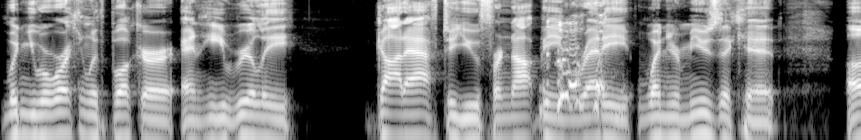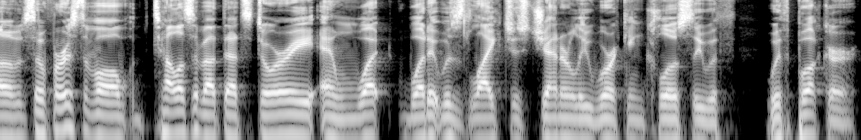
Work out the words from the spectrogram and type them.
when you were working with Booker, and he really got after you for not being ready when your music hit. Um, so first of all, tell us about that story and what what it was like just generally working closely with with Booker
